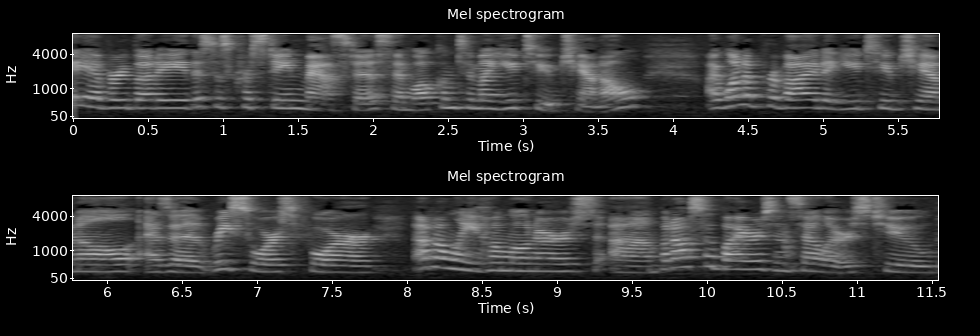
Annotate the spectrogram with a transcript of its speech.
Hey everybody, this is Christine Mastis and welcome to my YouTube channel. I want to provide a YouTube channel as a resource for not only homeowners um, but also buyers and sellers to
